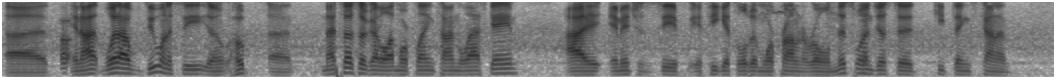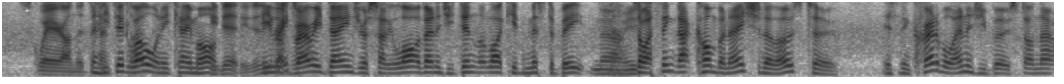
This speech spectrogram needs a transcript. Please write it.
Uh, and I what I do want to see, you know, hope uh, Matsoso got a lot more playing time the last game. I am interested to see if, if he gets a little bit more prominent role in this one, just to keep things kind of square on the. and he did side well when he came on. He did. He did. He a great looked job. very dangerous. Had a lot of energy. Didn't look like he'd missed a beat. No, he's- So I think that combination of those two is an incredible energy boost on that.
